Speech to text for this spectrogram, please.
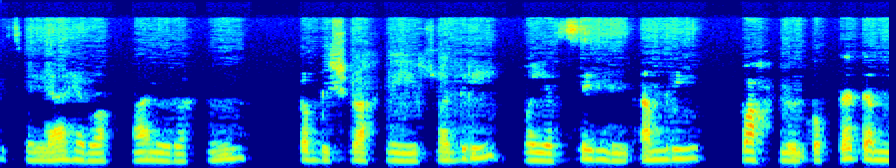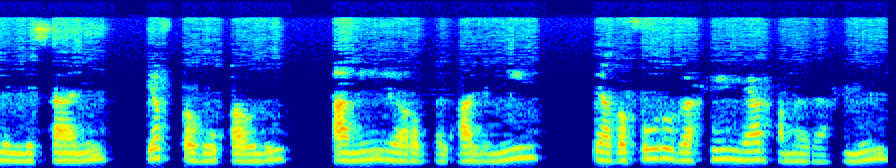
بسم الله الرحمن الرحيم رب اشرح لي صدري ويسر لي أمري واحلل عقدة من لساني يفقه قولي آمين يا رب العالمين يا غفور رحيم يا أرحم الراحمين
